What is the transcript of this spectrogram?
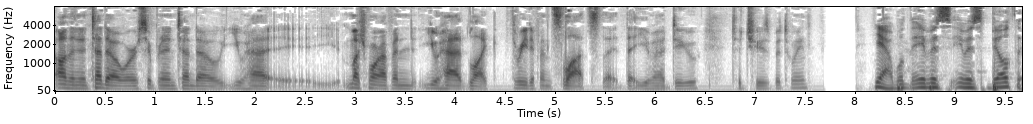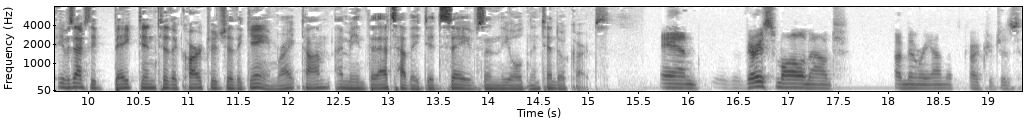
on the Nintendo or Super Nintendo, you had much more often you had like three different slots that, that you had to to choose between. Yeah, well, it was it was built. It was actually baked into the cartridge of the game, right, Tom? I mean, that's how they did saves in the old Nintendo carts. And a very small amount of memory on those cartridges.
